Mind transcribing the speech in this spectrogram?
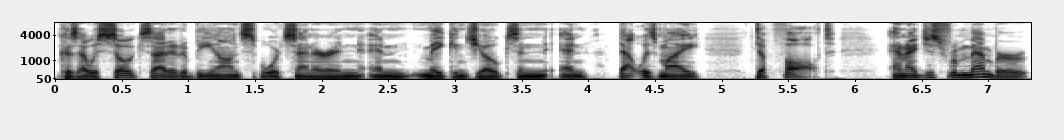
because I was so excited to be on SportsCenter and and making jokes, and and that was my default. And I just remember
